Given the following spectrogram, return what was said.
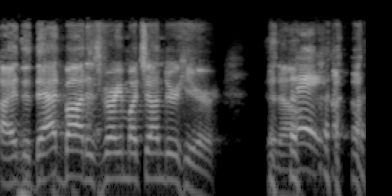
I, the dad bod is very much under here. You know? Hey, a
